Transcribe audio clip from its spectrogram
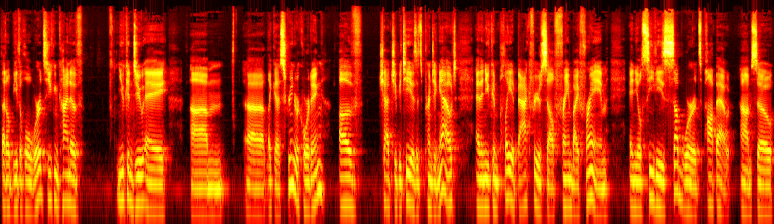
that'll be the whole word. So you can kind of you can do a um, uh, like a screen recording of ChatGPT as it's printing out, and then you can play it back for yourself frame by frame, and you'll see these subwords pop out. Um, so,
